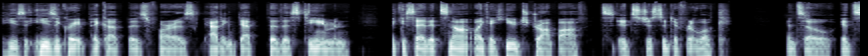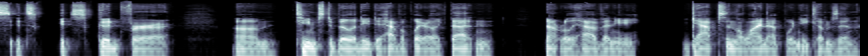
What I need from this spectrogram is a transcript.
he's he's a great pickup as far as adding depth to this team. And like you said, it's not like a huge drop off. It's it's just a different look and so it's it's it's good for um, team stability to have a player like that and not really have any gaps in the lineup when he comes in.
